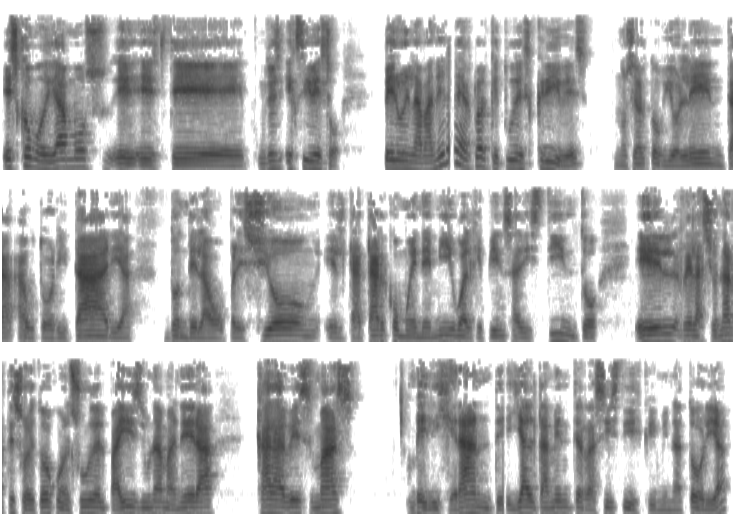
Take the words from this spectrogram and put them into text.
Es como, digamos, eh, este, entonces exhibe eso pero en la manera de actuar que tú describes, ¿no es cierto?, violenta, autoritaria, donde la opresión, el tratar como enemigo al que piensa distinto, el relacionarte sobre todo con el sur del país de una manera cada vez más beligerante y altamente racista y discriminatoria,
